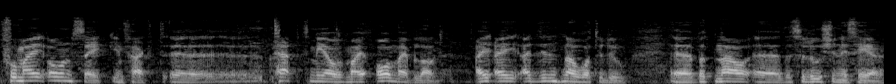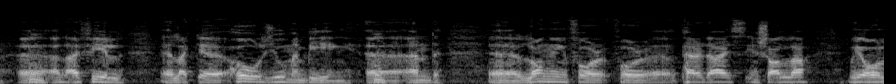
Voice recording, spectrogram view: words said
for my own sake, in fact, uh, tapped me of my all my blood. I, I, I didn't know what to do, uh, but now uh, the solution is here, uh, and I feel uh, like a whole human being uh, and uh, longing for for uh, paradise. Inshallah, we all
